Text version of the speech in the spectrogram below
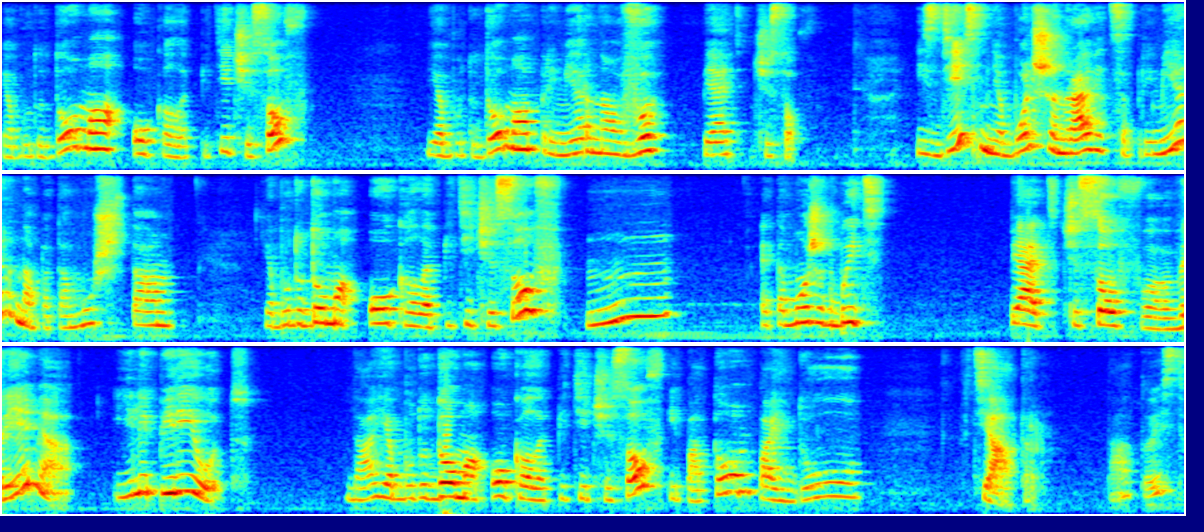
Я буду дома около 5 часов. Я буду дома примерно в 5 часов. И здесь мне больше нравится примерно, потому что я буду дома около 5 часов. Это может быть 5 часов э, время или период. Да, я буду дома около 5 часов и потом пойду в театр. Да, то есть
